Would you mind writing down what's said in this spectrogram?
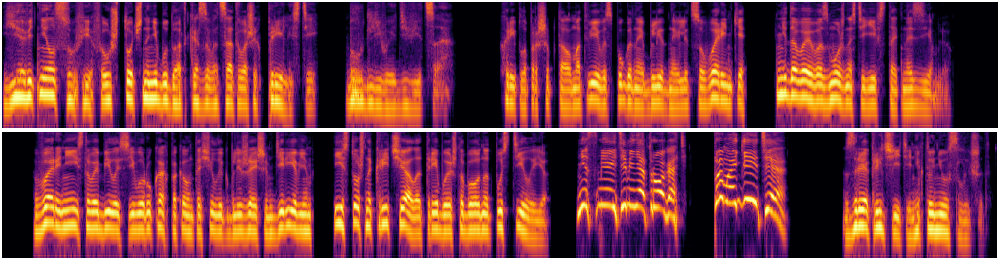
«Я ведь не Алсуфьев, и уж точно не буду отказываться от ваших прелестей, блудливая девица», хрипло прошептал Матвей в испуганное бледное лицо Вареньки, не давая возможности ей встать на землю. Варя неистово билась в его руках, пока он тащил ее к ближайшим деревьям и истошно кричала, требуя, чтобы он отпустил ее. «Не смейте меня трогать! Помогите!» «Зря кричите, никто не услышит», —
